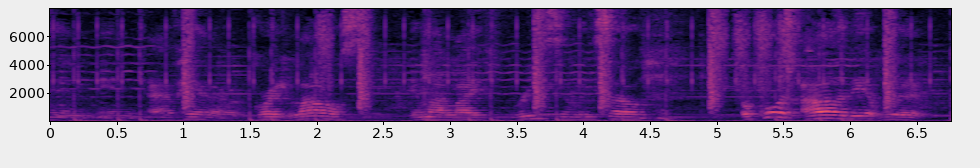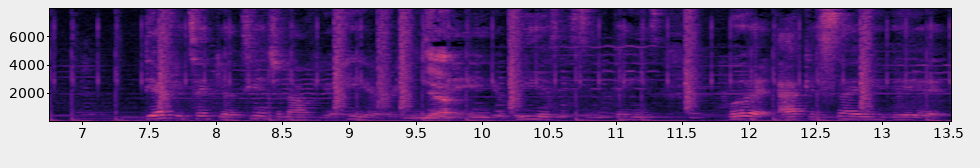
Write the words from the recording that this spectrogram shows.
and, and I've had a great loss in my life recently. So, of course, all of that would definitely take your attention off your hair and, Yeah. and your business and things. But I can say that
